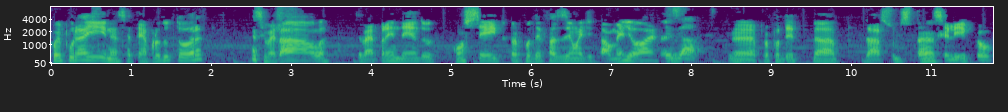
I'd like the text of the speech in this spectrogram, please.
foi por aí, né? Você tem a produtora, você vai dar aula, você vai aprendendo conceito para poder fazer um edital melhor, né? Exato. É, para poder dar, dar substância ali pro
